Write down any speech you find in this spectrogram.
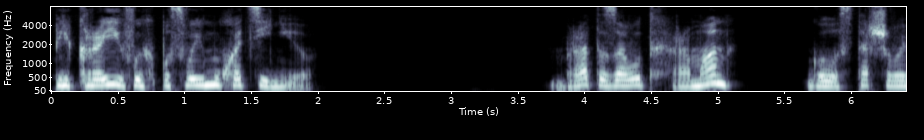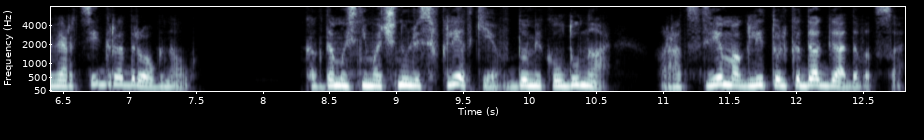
перекроив их по своему хотению. Брата зовут Роман? Голос старшего вертигра дрогнул. Когда мы с ним очнулись в клетке в доме колдуна, родстве могли только догадываться,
